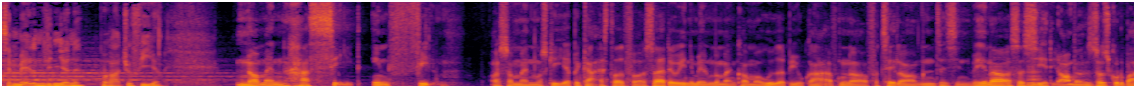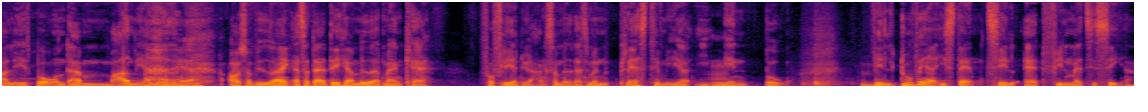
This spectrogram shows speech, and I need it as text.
til Mellemlinjerne på Radio 4. Når man har set en film, og som man måske er begejstret for, så er det jo indimellem, at man kommer ud af biografen og fortæller om den til sine venner, og så siger de, Nå, men så skulle du bare læse bogen, der er meget mere med, Ja. og så videre. Ikke? Altså der er det her med, at man kan få flere nuancer med. Der er simpelthen plads til mere i mm. en bog. Vil du være i stand til at filmatisere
